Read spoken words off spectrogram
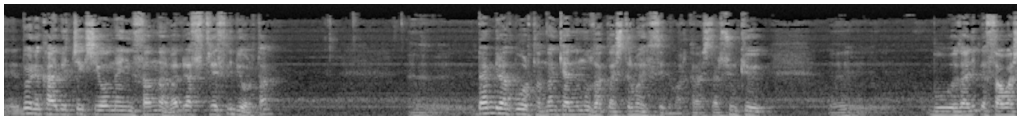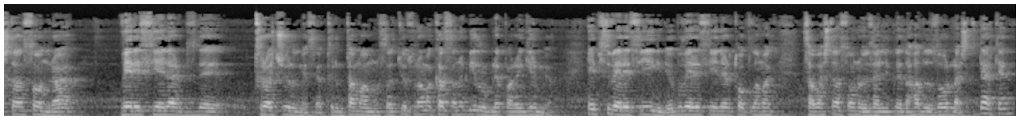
Ee, böyle kaybedecek şey olmayan insanlar var. Biraz stresli bir ortam. Ee, ben biraz bu ortamdan kendimi uzaklaştırmak istedim arkadaşlar. Çünkü e, bu özellikle savaştan sonra veresiyeler bizde tır açıyoruz mesela. Tırın tamamını satıyorsun ama kasana bir ruble para girmiyor. Hepsi veresiyeye gidiyor. Bu veresiyeleri toplamak savaştan sonra özellikle daha da zorlaştı derken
